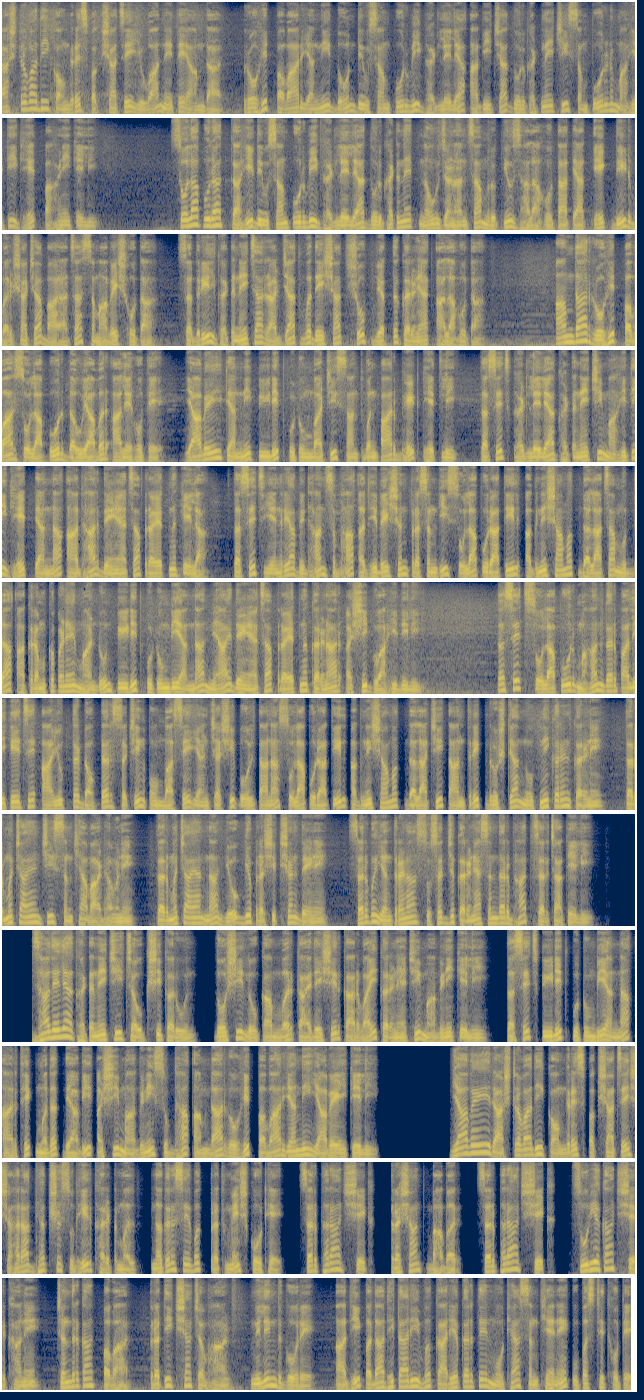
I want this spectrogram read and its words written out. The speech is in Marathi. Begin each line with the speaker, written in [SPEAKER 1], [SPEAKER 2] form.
[SPEAKER 1] राष्ट्रवादी काँग्रेस पक्षाचे युवा नेते आमदार रोहित पवार यांनी दोन दिवसांपूर्वी घडलेल्या आगीच्या दुर्घटनेची संपूर्ण माहिती घेत पाहणी केली. सोलापुरात काही दिवसांपूर्वी घडलेल्या दुर्घटनेत नऊ जणांचा मृत्यू झाला होता. त्यात एक दीड वर्षाच्या बाळाचा समावेश होता. सदरील घटनेचा राज्यात व देशात शोक व्यक्त करण्यात आला होता. आमदार रोहित पवार सोलापूर दौऱ्यावर आले होते. यावेळी त्यांनी पीडित कुटुंबाची सांत्वनपार भेट घेतली. तसेच घडलेल्या घटनेची माहिती घेत त्यांना आधार देण्याचा प्रयत्न केला. तसेच येणाऱ्या विधानसभा अधिवेशन प्रसंगी सोलापुरातील अग्निशामक दलाचा मुद्दा आक्रमकपणे मांडून पीडित कुटुंबियांना न्याय देण्याचा प्रयत्न करणार अशी ग्वाही दिली. तसेच सोलापूर महानगरपालिकेचे आयुक्त डॉक्टर सचिन ओंबासे यांच्याशी बोलताना सोलापुरातील अग्निशामक दलाची तांत्रिकदृष्ट्या नूतनीकरण करणे कर्मचाऱ्यांची संख्या वाढवणे कर्मचाऱ्यांना योग्य प्रशिक्षण देणे सर्व यंत्रणा सुसज्ज करण्यासंदर्भात चर्चा केली. झालेल्या घटनेची चौकशी करून दोषी लोकांवर कायदेशीर कारवाई करण्याची मागणी केली. तसेच पीडित कुटुंबियांना आर्थिक मदत द्यावी अशी मागणी सुद्धा आमदार रोहित पवार यांनी यावेळी केली. यावेळी राष्ट्रवादी काँग्रेस पक्षाचे शहराध्यक्ष सुधीर खरटमल नगरसेवक प्रथमेश कोठे सरफराज शेख प्रशांत बाबर सरफराज शेख सूर्यकांत शेरखाने चंद्रकांत पवार प्रतीक्षा चव्हाण मिलिंद गोरे आदी पदाधिकारी व कार्यकर्ते मोठ्या संख्येने उपस्थित होते.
